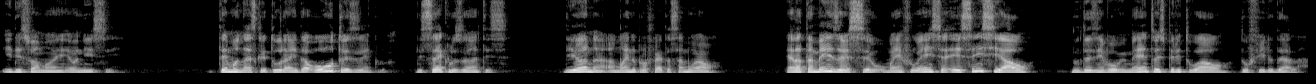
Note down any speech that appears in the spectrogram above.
e de sua mãe Eunice. Temos na Escritura ainda outro exemplo, de séculos antes, de Ana, a mãe do profeta Samuel. Ela também exerceu uma influência essencial no desenvolvimento espiritual do filho dela.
